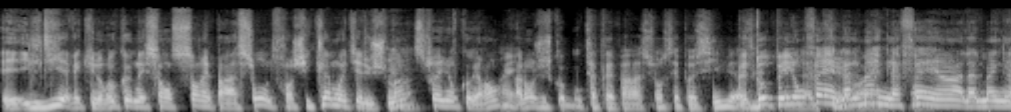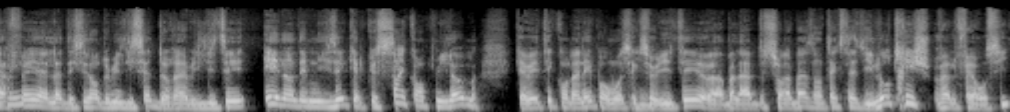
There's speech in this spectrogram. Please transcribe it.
Et il dit avec une reconnaissance sans réparation, on ne franchit que la moitié du chemin. Soyons cohérents, allons jusqu'au bout. Cette réparation, c'est possible? D'autres pays l'ont fait. L'Allemagne l'a fait. Hein. L'Allemagne l'a ah fait. Elle a décidé en 2017 de réhabiliter et d'indemniser quelques 50 000 hommes qui avaient été condamnés pour homosexualité sur la base d'un texte nazi. L'Autriche va le faire aussi,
